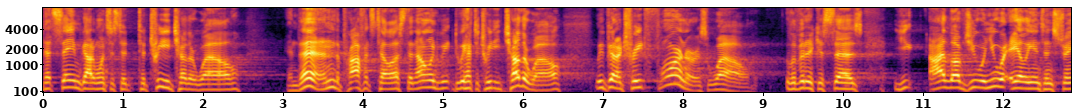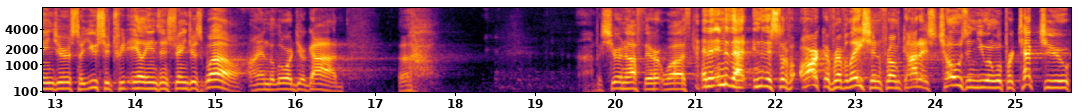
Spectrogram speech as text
that same God wants us to, to treat each other well. And then the prophets tell us that not only do we, do we have to treat each other well, we've got to treat foreigners well. Leviticus says, I loved you when you were aliens and strangers, so you should treat aliens and strangers well. I am the Lord your God. Ugh. But sure enough, there it was. And then into that, into this sort of arc of revelation from God has chosen you and will protect you,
